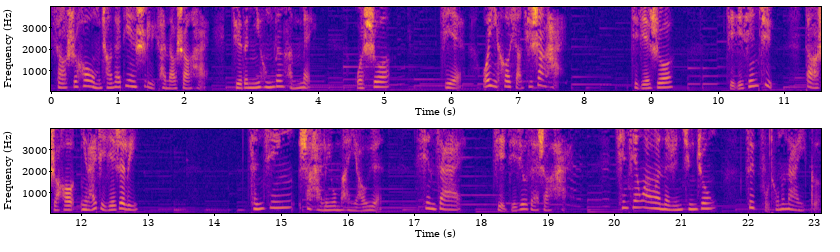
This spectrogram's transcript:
小时候，我们常在电视里看到上海，觉得霓虹灯很美。我说：“姐，我以后想去上海。”姐姐说：“姐姐先去，到时候你来姐姐这里。”曾经上海离我们很遥远，现在姐姐就在上海，千千万万的人群中最普通的那一个。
